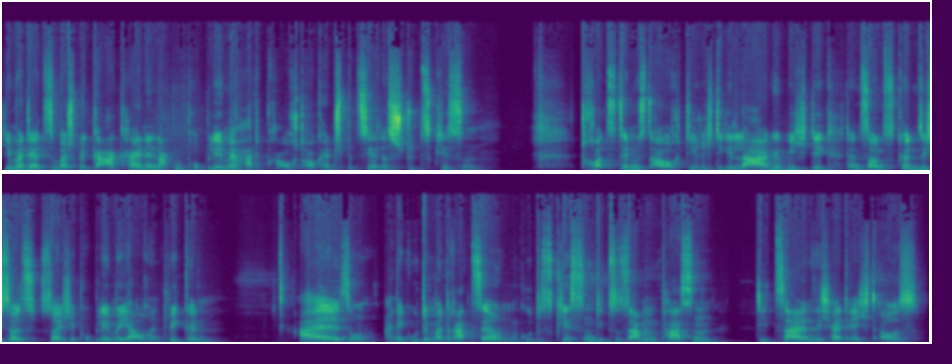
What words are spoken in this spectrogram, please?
Jemand, der zum Beispiel gar keine Nackenprobleme hat, braucht auch kein spezielles Stützkissen. Trotzdem ist auch die richtige Lage wichtig, denn sonst können sich sol solche Probleme ja auch entwickeln. Also, eine gute Matratze und ein gutes Kissen, die zusammenpassen, die zahlen sich halt echt aus.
